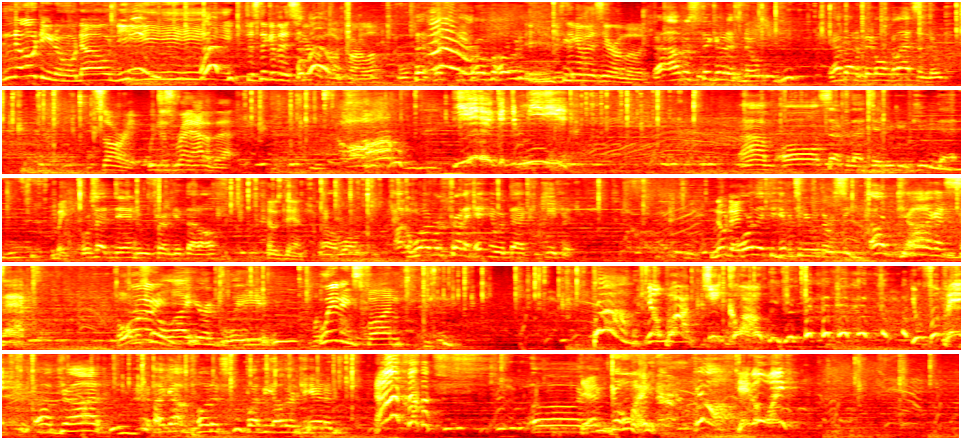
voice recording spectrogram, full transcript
No, no, no, no. Just think of it as hero mode, Carla. Hero mode. Just think of it as hero mode. Uh, I'll just think of it as nope. How about a big old glass of nope? Sorry, we just ran out of that. Oh! Yeah, get to me. I'm all set for that, Tim. You can keep that. Wait, Or was that Dan who was trying to get that off? that was Dan. Oh, well, uh, whoever's trying to hit me with that can keep it. No, Dan. Or they can give it to me with the receipt. Oh god, I got zapped. I'm just gonna lie here and bleed. Bleeding's fun. Bomb! No, Bob. Chico. you forbid. Oh god, I got punished by the other Ganon. Oh, Dan, go away. God. Dan, go away.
